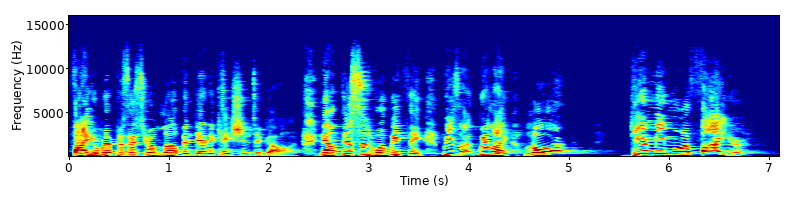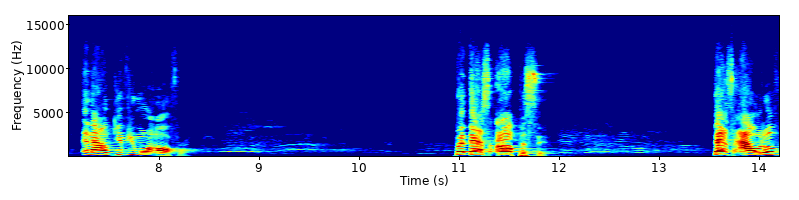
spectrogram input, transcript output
Fire represents your love and dedication to God. Now, this is what we think. We're like, we're like, Lord, give me more fire and I'll give you more offering. But that's opposite. That's out of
